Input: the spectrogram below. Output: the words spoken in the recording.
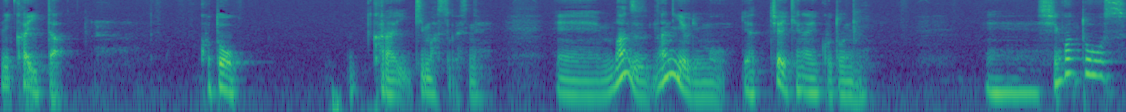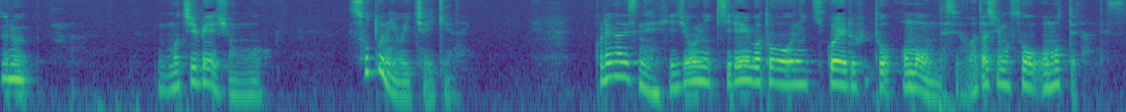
に書いたことからいきますとですね、えー、まず何よりもやっちゃいけないことに、えー、仕事をするモチベーションを外に置いちゃいけない。これがですね非常にきれい事に聞こえると思うんですよ私もそう思ってたんです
